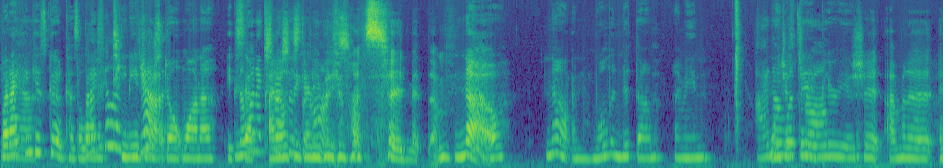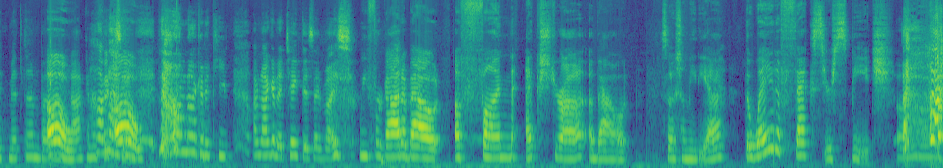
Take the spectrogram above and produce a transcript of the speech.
but I think it's good because a But lot of feel like- teenagers yeah. don't want to accept. No one I don't Expresses think the anybody cons. wants to admit them. no, no, and we'll admit them. I mean, I we know just what's did. wrong. Period. Shit, I'm gonna admit them, but Oh, I'm not gonna I'm fix not- them. Oh, No, I'm not gonna keep. I'm not gonna take this advice. we forgot about a fun extra about social media. The way it affects your speech. Oh.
